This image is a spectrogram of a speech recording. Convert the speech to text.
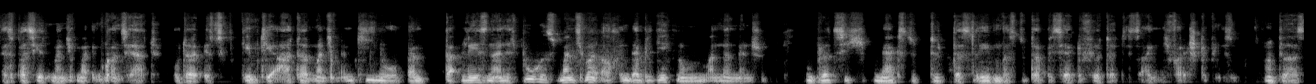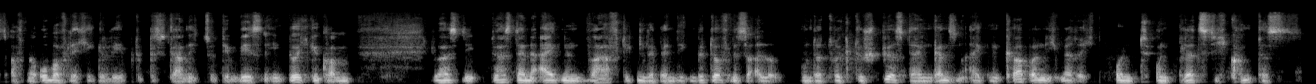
Es passiert manchmal im Konzert oder im Theater, manchmal im Kino, beim Lesen eines Buches, manchmal auch in der Begegnung mit anderen Menschen. Und plötzlich merkst du, das Leben, was du da bisher geführt hast, ist eigentlich falsch gewesen. Und du hast auf einer Oberfläche gelebt, du bist gar nicht zu dem Wesen hindurchgekommen. Du hast, die, du hast deine eigenen wahrhaftigen, lebendigen Bedürfnisse alle unterdrückt. Du spürst deinen ganzen eigenen Körper nicht mehr richtig. Und, und plötzlich kommt das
